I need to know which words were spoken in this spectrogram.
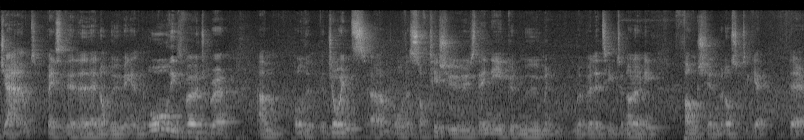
jammed. Basically, they're, they're, not moving, and all these vertebrae, um, all the, the joints, um, all the soft tissues, they need good movement, mobility to not only function, but also to get their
